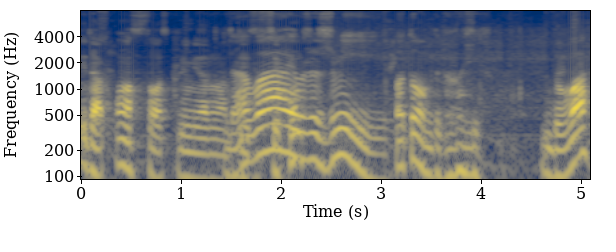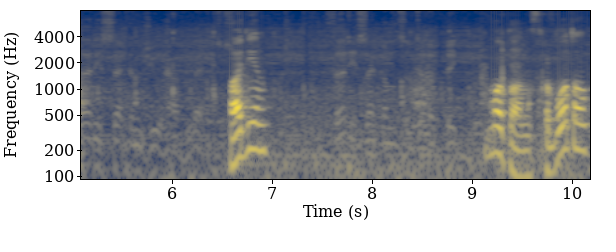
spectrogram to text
Итак, у нас осталось примерно 30 Давай секунд. уже жми, потом договоришь. Два. Один. Мой план сработал.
